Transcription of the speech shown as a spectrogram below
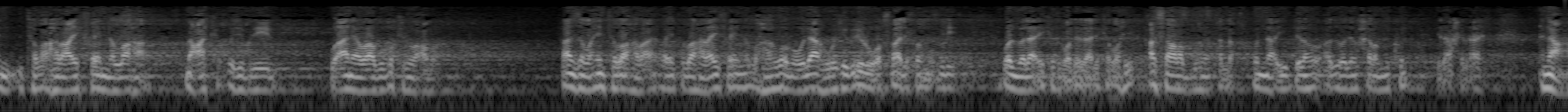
إن تظاهر عليك فإن الله معك وجبريل وأنا وأبو بكر وعمر. فأنزل الله إن تظاهر وإن تظاهر عليه فإن الله هو مولاه وجبريل وصالح المؤمنين. والملائكة بعد ذلك ظهير. عسى ربه إن طلقكن أن يبدله أزواجا خيرا منكن إلى آخر الآية. نعم.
